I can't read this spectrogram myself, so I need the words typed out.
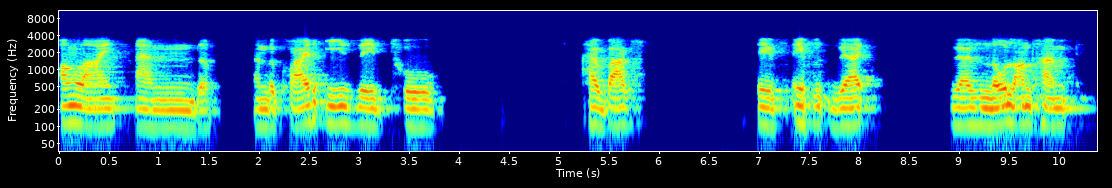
online and and quite easy to have bugs if if there there is no long time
